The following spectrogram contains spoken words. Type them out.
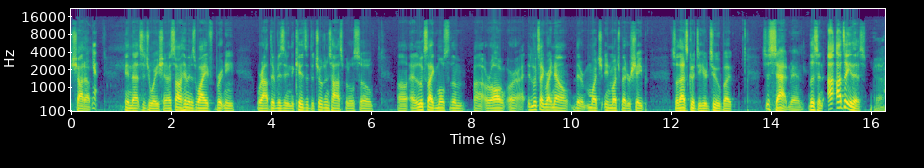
shot up Yeah. in that situation. I saw him and his wife brittany were out there visiting the kids at the children's hospital so uh, and it looks like most of them uh, are all or it looks like right now they're much in much better shape so that's good to hear too. But it's just sad, man. Listen, I- I'll tell you this. Yeah.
